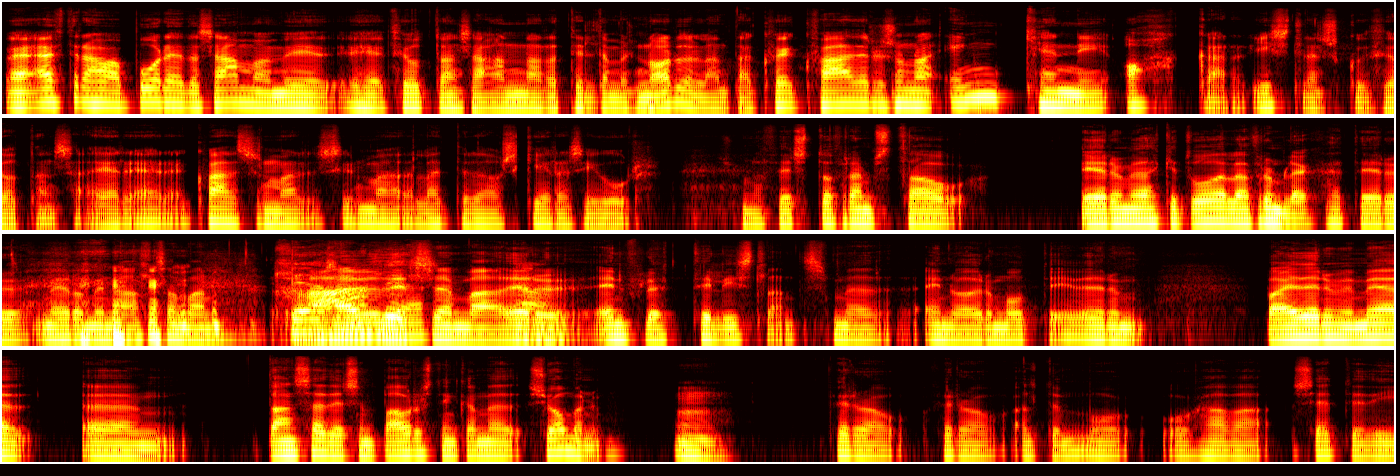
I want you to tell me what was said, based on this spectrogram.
Eftir að hafa búið þetta saman við eh, þjóðdansa annara til dæmis Norðurlanda, hver, hvað eru svona enkenni okkar íslensku þjóðdansa? Er, er, hvað sem að, sem að lætur það að skera sig úr? svona fyrst og fremst þá erum við ekki dvoðalega frumleg þetta eru meira og minna allt saman hliðar. sem að eru einflutt til Íslands með einu og öðru móti við erum, bæði erum við með um, dansæðir sem bárustinga með sjómanum Mm. fyrir á, fyrir á öldum og, og hafa setið í,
